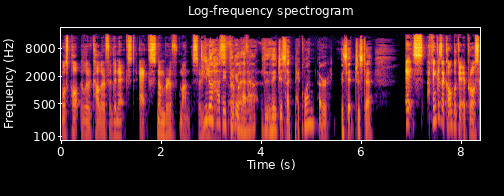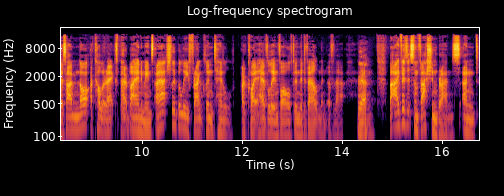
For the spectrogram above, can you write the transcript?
most popular color for the next X number of months or Do you know how they figure that out? Do they just like pick one or is it just a it's, I think it's a complicated process. I'm not a colour expert by any means. I actually believe Franklin Till are quite heavily involved in the development of that. Yeah. Um, but I visit some fashion brands and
